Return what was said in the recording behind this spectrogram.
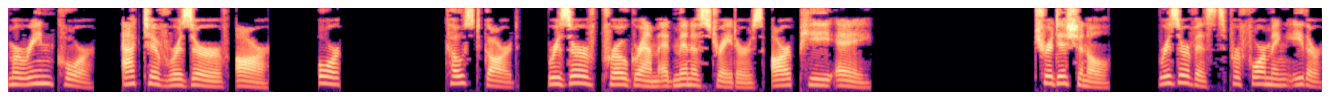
Marine Corps, Active Reserve R, or Coast Guard Reserve Program Administrators RPA Traditional reservists performing either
